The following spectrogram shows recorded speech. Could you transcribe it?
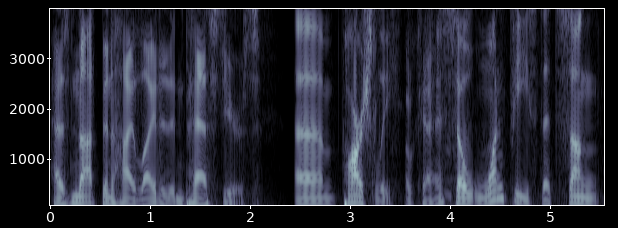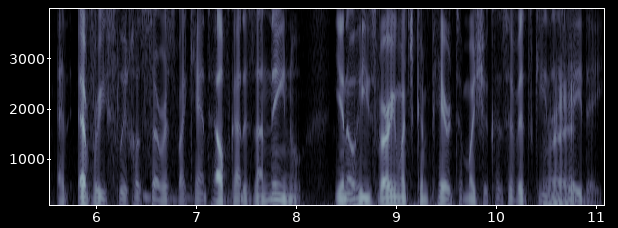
Has not been highlighted in past years? Um, partially. Okay. So one piece that's sung at every Slicha service by Cantor Helfgott is Anenu. You know, he's very much compared to Moshe Koussevitzky in right. his heyday.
